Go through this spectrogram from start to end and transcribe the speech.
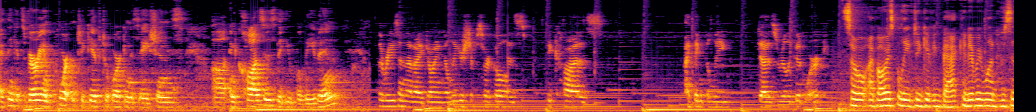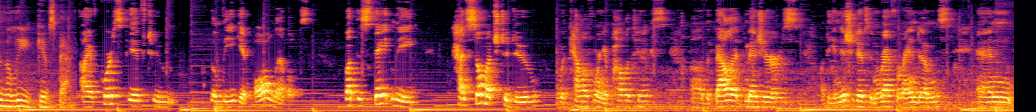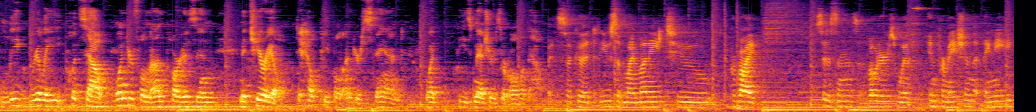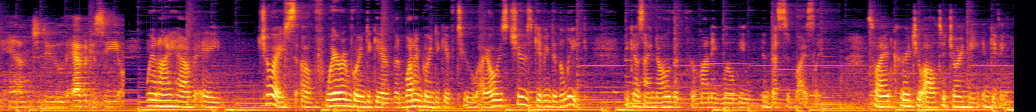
I think it's very important to give to organizations uh, and causes that you believe in. The reason that I joined the Leadership Circle is because I think the League does really good work. So I've always believed in giving back, and everyone who's in the League gives back. I, of course, give to the League at all levels, but the State League has so much to do with California politics, uh, the ballot measures, uh, the initiatives and referendums, and League really puts out wonderful nonpartisan material to help people understand what these measures are all about. It's a good use of my money to provide citizens and voters with information that they need and to do the advocacy. When I have a choice of where I'm going to give and what I'm going to give to, I always choose giving to the League because I know that the money will be invested wisely. So I encourage you all to join me in giving.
